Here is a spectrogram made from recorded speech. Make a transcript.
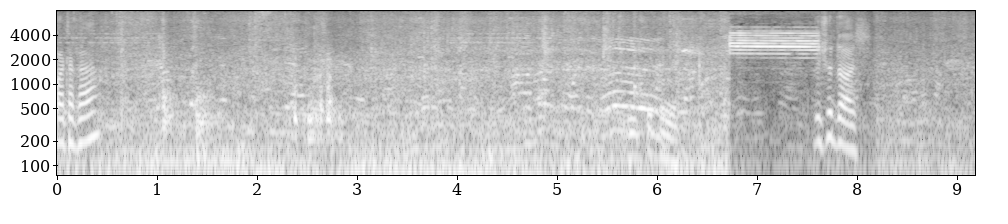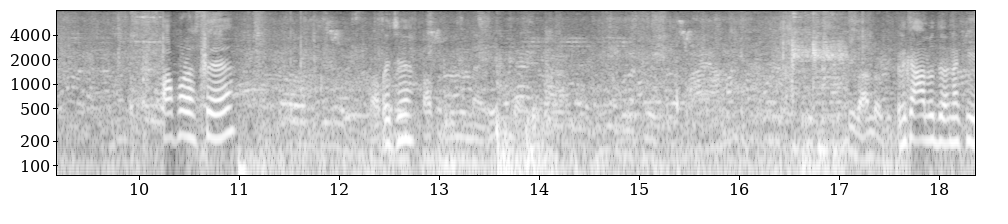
কয় টাকা? দুশো দশ। পাপড় আছে। ওই যে। ভালো আলু দেওয়া নাকি?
